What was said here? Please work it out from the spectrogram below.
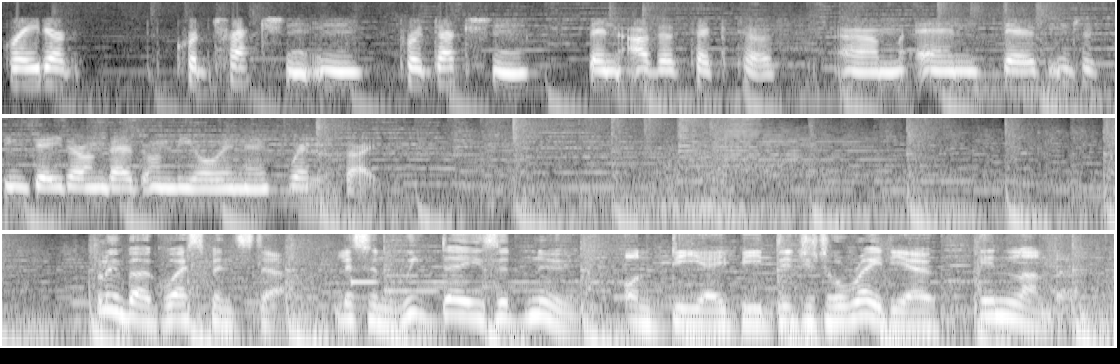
greater contraction in production than other sectors. Um, and there's interesting data on that on the ONS website. Yeah. Bloomberg Westminster. Listen weekdays at noon on DAB Digital Radio in London.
